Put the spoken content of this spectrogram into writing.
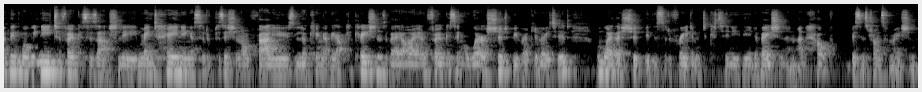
I think what we need to focus is actually maintaining a sort of position of values, looking at the applications of AI and focusing on where it should be regulated and where there should be the sort of freedom to continue the innovation and, and help business transformation.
